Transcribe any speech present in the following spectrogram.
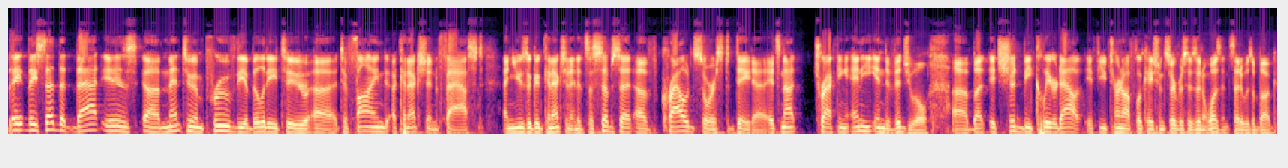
they they said that that is uh, meant to improve the ability to uh, to find a connection fast and use a good connection, and it's a subset of crowdsourced data. It's not tracking any individual, uh, but it should be cleared out if you turn off location services, and it wasn't. Said it was a bug.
